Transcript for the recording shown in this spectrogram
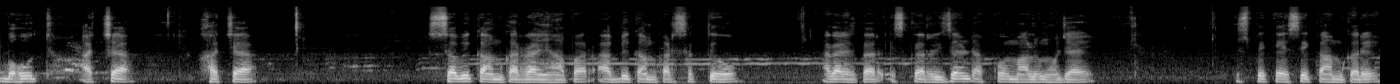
बहुत अच्छा खर्चा सभी काम कर रहा है यहाँ पर, आप भी काम कर सकते हो। अगर इसका इसका रिज़ल्ट आपको मालूम हो जाए, इस पर कैसे काम करें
